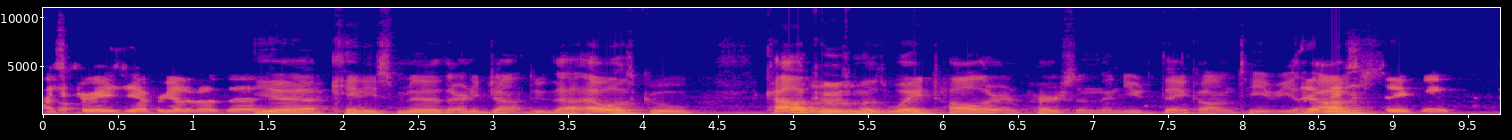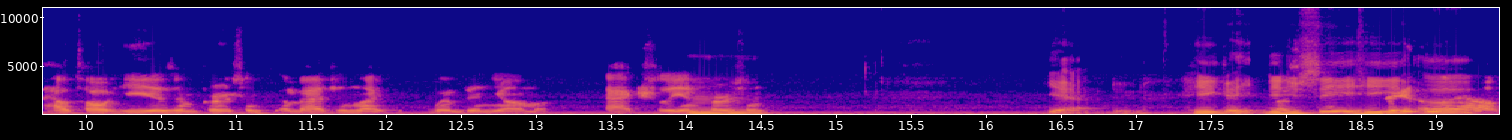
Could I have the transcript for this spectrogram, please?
that's crazy. I forgot about that. Yeah, Kenny Smith, Ernie Johnson, dude, that, that was cool. Kyle Mhm. Kuzma is way taller in person than you'd think on TV. Like, that makes you think like how tall he is in person. Imagine like Wembanyama actually in Mhm. person. yeah, dude. He, he did you see he Bigger than my uh,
